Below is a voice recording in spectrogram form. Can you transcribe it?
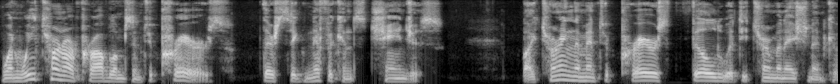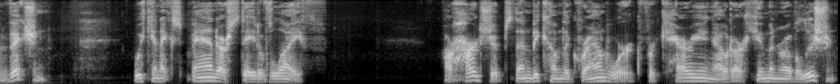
When we turn our problems into prayers, their significance changes. By turning them into prayers filled with determination and conviction, we can expand our state of life our hardships then become the groundwork for carrying out our human revolution,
